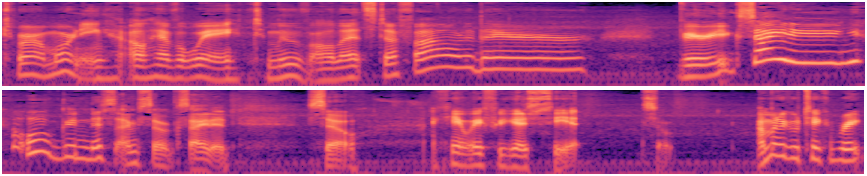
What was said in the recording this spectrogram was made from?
tomorrow morning I'll have a way to move all that stuff out of there. Very exciting! Oh goodness, I'm so excited. So, I can't wait for you guys to see it. So, I'm going to go take a break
